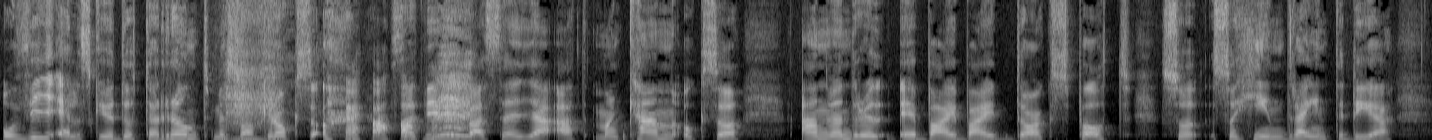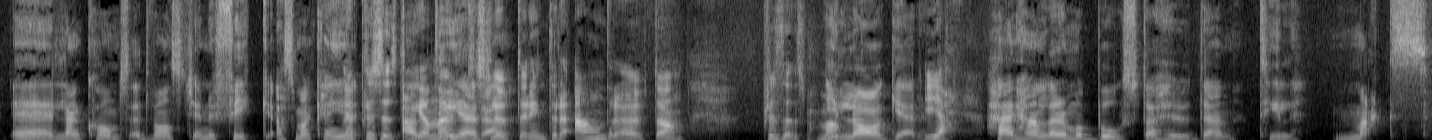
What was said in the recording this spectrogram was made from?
Och vi älskar ju att dutta runt med saker också. Så att vi vill bara säga att man kan också, använder du eh, Bye Bye Dark Spot så, så hindrar inte det eh, Lancomes Advanced Genifique. Alltså man kan ju Nej, precis. Det ena utesluter inte det andra utan precis. Man... I lager. Ja. Här handlar det om att boosta huden till max.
